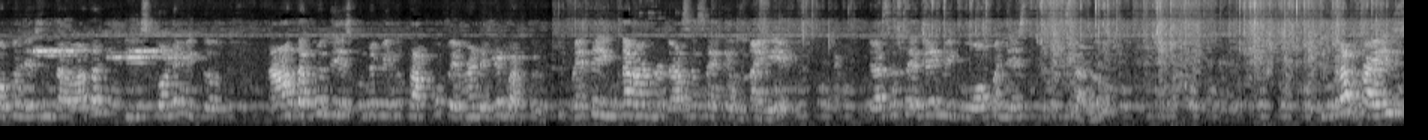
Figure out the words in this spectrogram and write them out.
ఓపెన్ చేసిన తర్వాత తీసుకొని మీకు నా తరపున తీసుకుంటే మీకు తక్కువ పేమెంట్ అయితే పడుతుంది. ఇప్పుడైతే ఇంకా రెండు డ్రెస్సెస్ అయితే ఉన్నాయి. డ్రెస్సెస్ అయితే మీకు ఓపెన్ చేసి చూపిస్తాను. ఇది కూడా ప్రైస్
